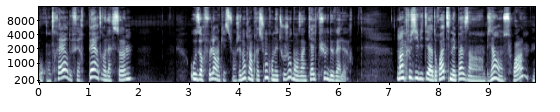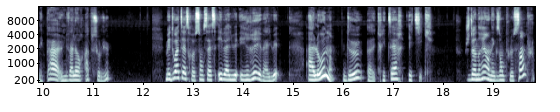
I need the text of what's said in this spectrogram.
au contraire de faire perdre la somme aux orphelins en question. J'ai donc l'impression qu'on est toujours dans un calcul de valeur. L'inclusivité à droite n'est pas un bien en soi, n'est pas une valeur absolue, mais doit être sans cesse évaluée et réévaluée à l'aune de euh, critères éthiques. Je donnerai un exemple simple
